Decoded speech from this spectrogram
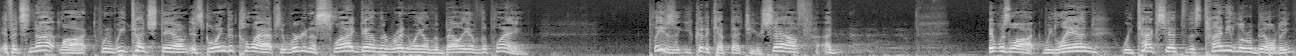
If it's not locked, when we touch down, it's going to collapse and we're going to slide down the runway on the belly of the plane. Please, you could have kept that to yourself. I, it was locked. We land, we taxi up to this tiny little building.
